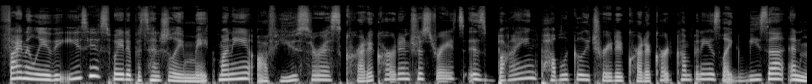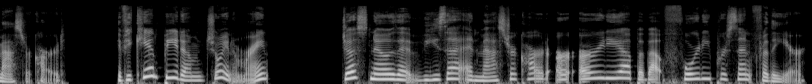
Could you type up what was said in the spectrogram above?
Finally, the easiest way to potentially make money off usurious credit card interest rates is buying publicly traded credit card companies like Visa and MasterCard. If you can't beat them, join them, right? Just know that Visa and MasterCard are already up about 40% for the year.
